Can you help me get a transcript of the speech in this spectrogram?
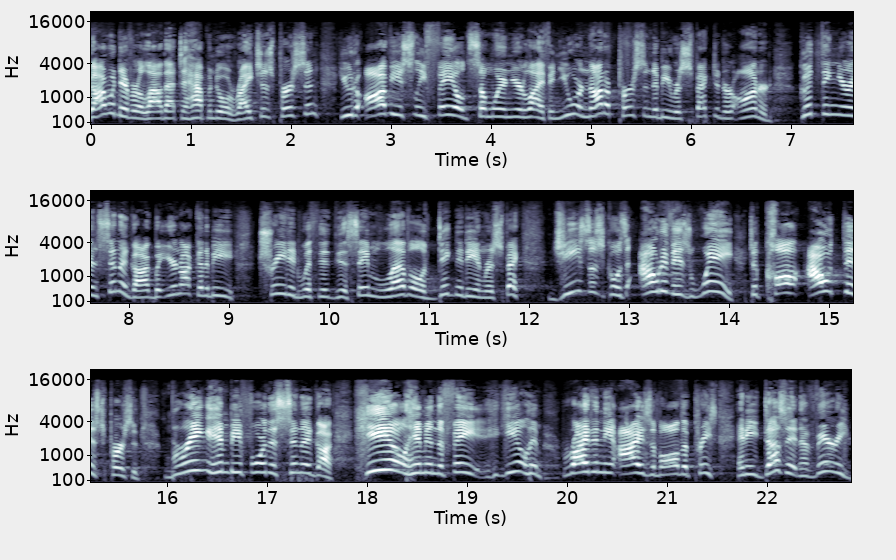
God would never allow that to happen to a righteous person. You'd obviously failed somewhere in your life, and you are not a person to be respected or honored. Good thing you're in synagogue, but you're not going to be treated with the, the, same level of dignity and respect. Jesus goes out of his way to call out this person, bring him before the synagogue, heal him in the face, heal him right in the eyes of all the priests, and he does it in a very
